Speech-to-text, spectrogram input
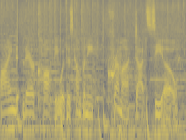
find their coffee with his company, crema.co.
